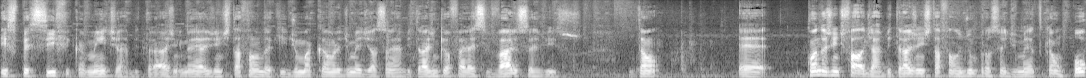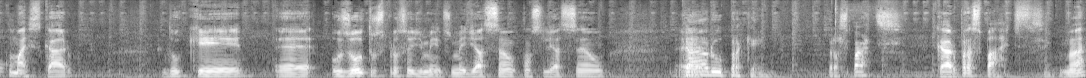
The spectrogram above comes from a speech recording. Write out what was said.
especificamente a arbitragem, né? A gente está falando aqui de uma Câmara de Mediação e Arbitragem que oferece vários serviços. Então, é, quando a gente fala de arbitragem, a gente está falando de um procedimento que é um pouco mais caro do que é, os outros procedimentos, mediação, conciliação. É, caro é, para quem? Para as partes? Caro para as partes, Sim. não é?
